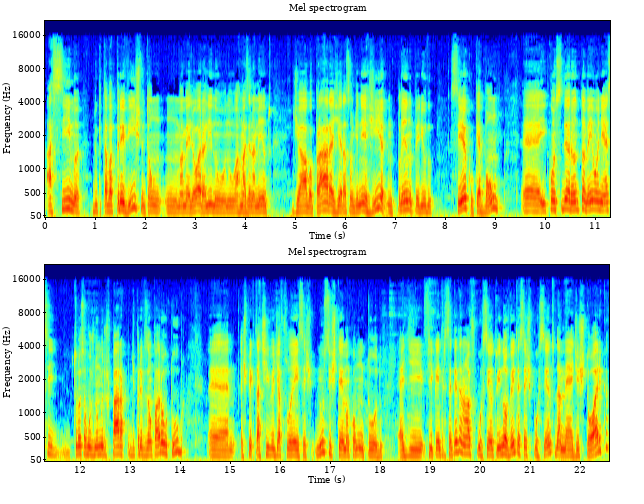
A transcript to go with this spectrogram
acima do que estava previsto, então uma melhora ali no, no armazenamento de água para a geração de energia em pleno período seco, que é bom, é, e considerando também o ONS trouxe alguns números para, de previsão para outubro, é, a expectativa de afluências no sistema como um todo é de fica entre 79% e 96% da média histórica.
